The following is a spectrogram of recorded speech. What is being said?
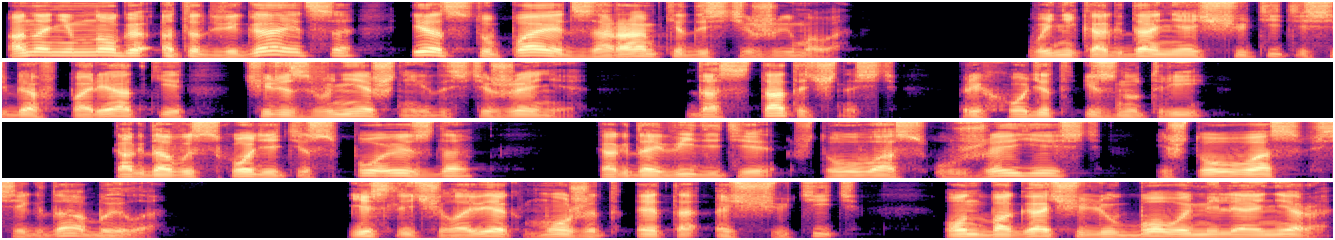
она немного отодвигается и отступает за рамки достижимого. Вы никогда не ощутите себя в порядке через внешние достижения. Достаточность приходит изнутри. Когда вы сходите с поезда, когда видите, что у вас уже есть и что у вас всегда было. Если человек может это ощутить, он богаче любого миллионера,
